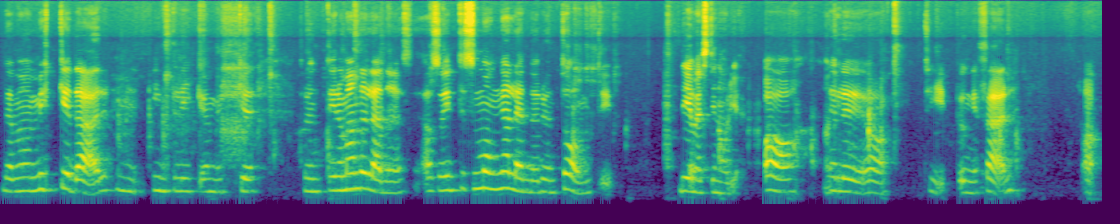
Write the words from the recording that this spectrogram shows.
det var mycket där, men inte lika mycket runt i de andra länderna. Alltså inte så många länder runt om, typ. Det är mest i Norge. Ja, Okej. eller ja, typ ungefär. Ja.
